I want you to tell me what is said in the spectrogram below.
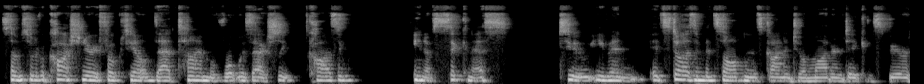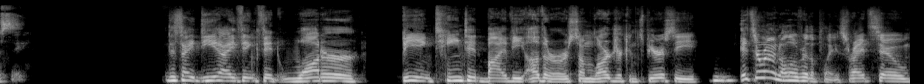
some sort of a cautionary folk tale of that time of what was actually causing, you know, sickness to even, it still hasn't been solved and it's gone into a modern day conspiracy. This idea, I think, that water being tainted by the other or some larger conspiracy, Mhm. it's around all over the place, right? So,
